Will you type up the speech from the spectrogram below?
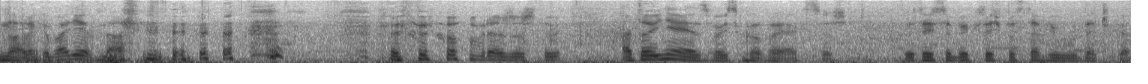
no ale chyba nie w nas. Wyobrażasz ty? A to i nie jest wojskowe jak coś. Tutaj sobie ktoś postawił łódeczkę.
